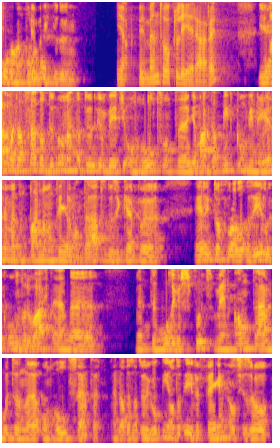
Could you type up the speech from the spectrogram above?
Of aan een politiek te doen. Ja, u bent ook leraar, hè? Ja, maar dat staat op dit moment natuurlijk een beetje onhold, want uh, je mag dat niet combineren met een parlementair mandaat. Dus ik heb eigenlijk toch wel redelijk onverwacht en met de nodige spoed mijn ambt daar moeten onhold zetten. En dat is natuurlijk ook niet altijd even fijn als je zo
